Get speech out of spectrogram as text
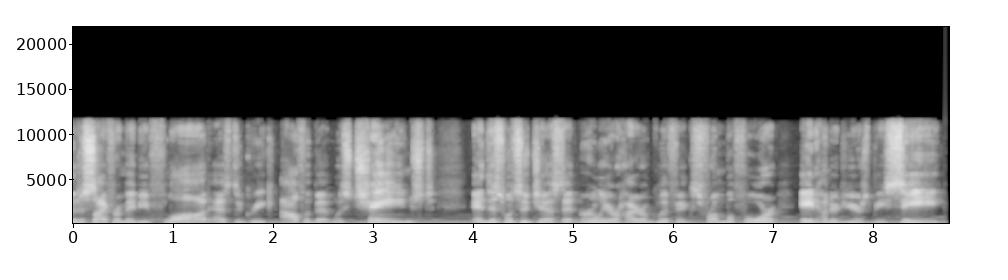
the decipher may be flawed as the Greek alphabet was changed, and this would suggest that earlier hieroglyphics from before 800 years BC,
